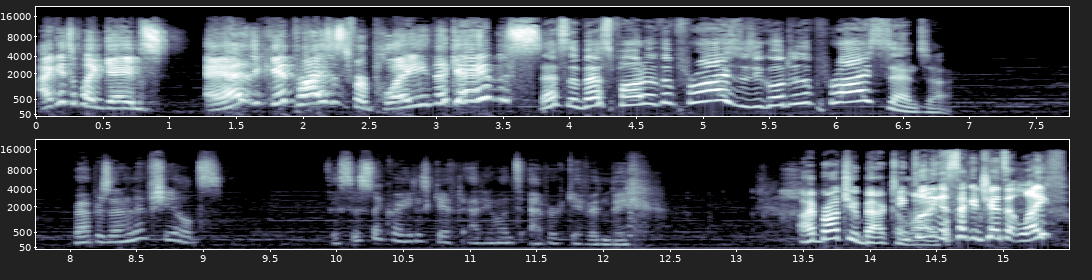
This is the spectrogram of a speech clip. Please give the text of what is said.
I get to play games and you get prizes for playing the games. That's the best part of the prizes. You go to the prize center. Representative Shields, this is the greatest gift anyone's ever given me. I brought you back to Including life. Including a second chance at life?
